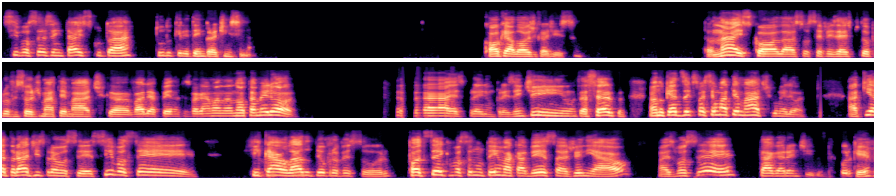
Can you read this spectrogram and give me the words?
se você sentar e escutar tudo que ele tem para te ensinar. Qual que é a lógica disso? Então, na escola, se você fizer isso para o professor de matemática, vale a pena que você vai ganhar uma nota melhor. Traz para ele um presentinho, tá certo? Mas não quer dizer que você vai ser um matemático melhor. Aqui a Torá diz para você, se você ficar ao lado do teu professor, pode ser que você não tenha uma cabeça genial, mas você está garantido. Por quê?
